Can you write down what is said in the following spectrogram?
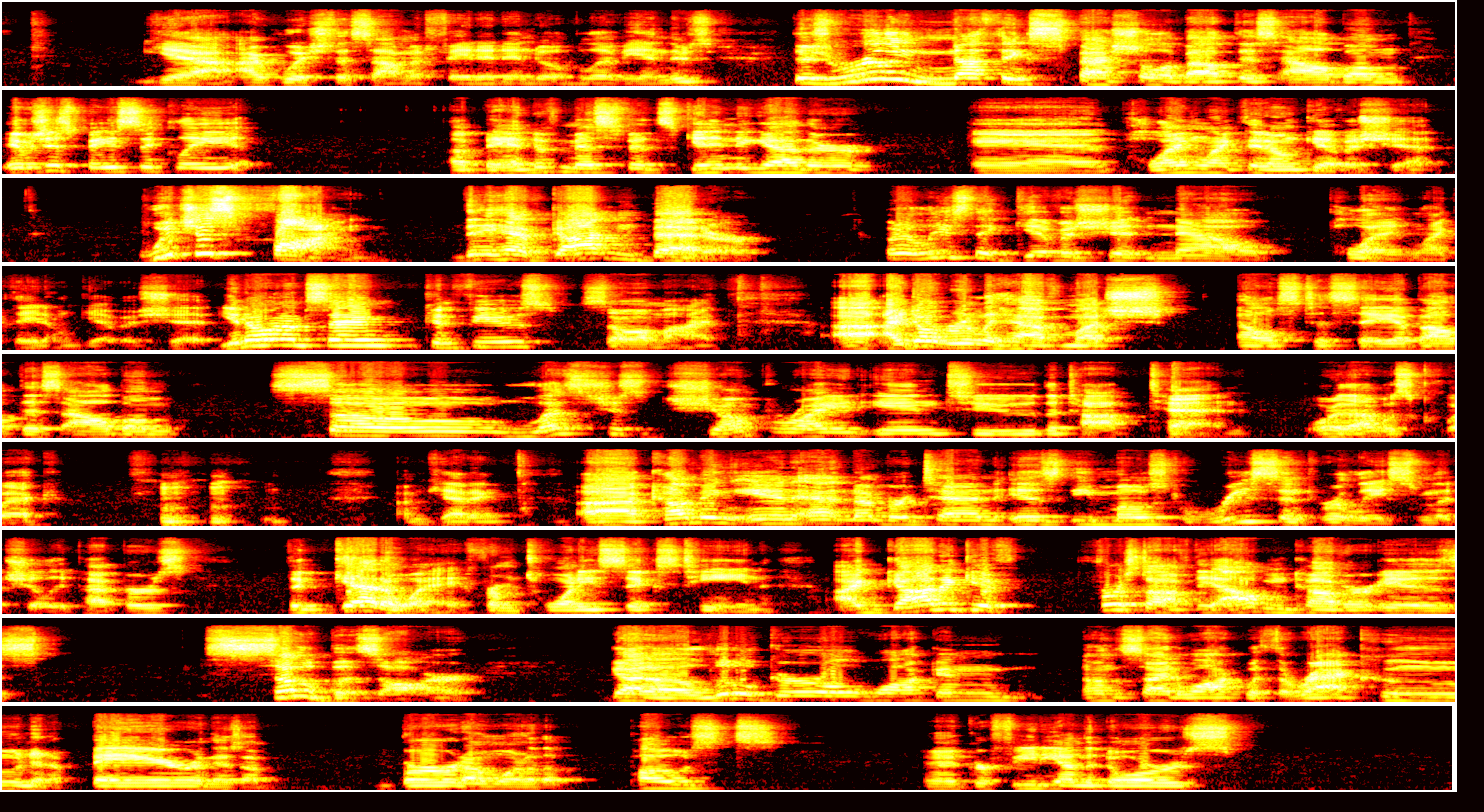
yeah, I wish this album had faded into oblivion. There's there's really nothing special about this album. It was just basically a band of misfits getting together and playing like they don't give a shit, which is fine. They have gotten better, but at least they give a shit now playing like they don't give a shit. You know what I'm saying? Confused? So am I. Uh, I don't really have much else to say about this album. So let's just jump right into the top 10. Boy, that was quick. I'm kidding. Uh, coming in at number 10 is the most recent release from the Chili Peppers, The Getaway from 2016. I gotta give, first off, the album cover is so bizarre. Got a little girl walking on the sidewalk with a raccoon and a bear, and there's a bird on one of the posts, and graffiti on the doors.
